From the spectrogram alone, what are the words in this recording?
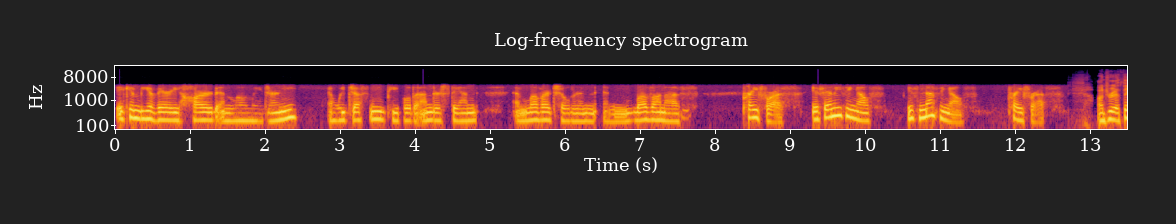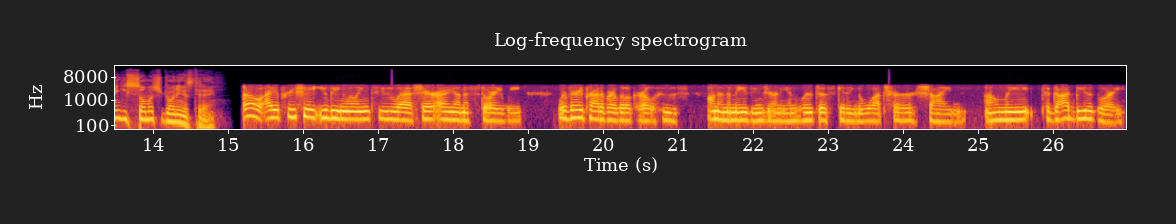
it can be a very hard and lonely journey. And we just need people to understand and love our children and love on us. Pray for us. If anything else, if nothing else, pray for us. Andrea, thank you so much for joining us today. Oh, I appreciate you being willing to uh, share Ariana's story. We we're very proud of our little girl who's on an amazing journey, and we're just getting to watch her shine. Only to God be the glory.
